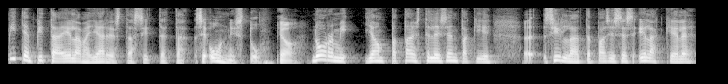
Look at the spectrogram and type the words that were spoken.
Miten pitää elämä järjestää sitten, että se onnistuu? Joo. Normi Jamppa taistelee sen takia äh, sillä, että pääsisi eläkkeelle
